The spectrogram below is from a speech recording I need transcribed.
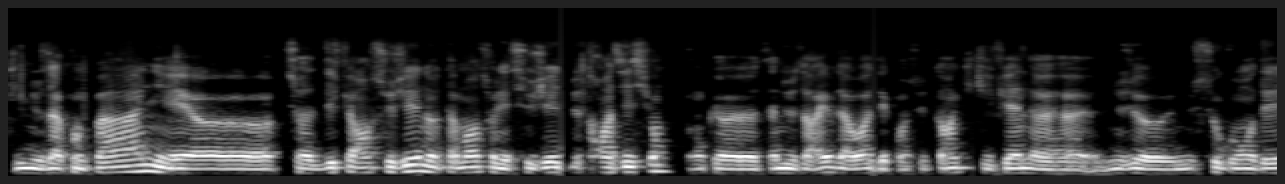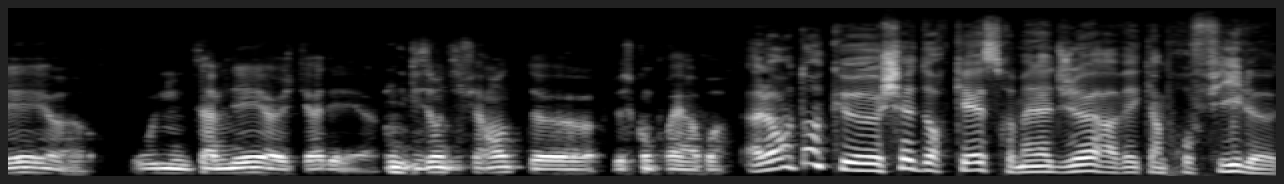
qui nous accompagnent et, euh, sur différents sujets, notamment sur les sujets de transition. Donc, euh, ça nous arrive d'avoir des consultants qui viennent euh, nous, euh, nous seconder euh, ou nous amener, euh, je dirais, des, une vision différente de, ce qu'on pourrait avoir. Alors, en tant que chef d'orchestre, manager avec un profil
